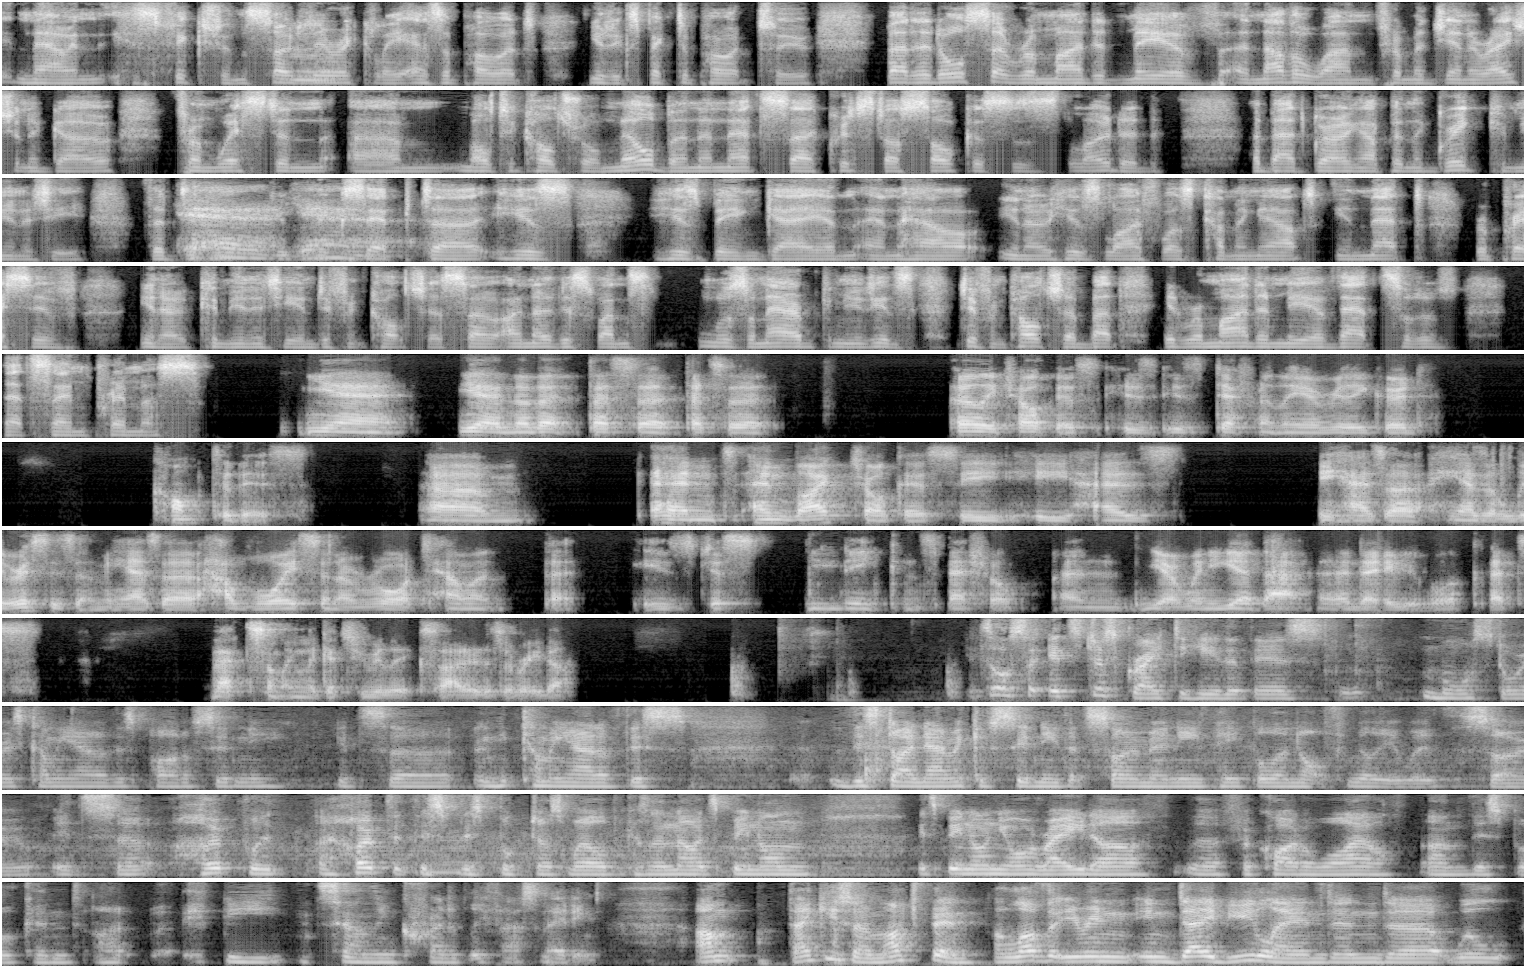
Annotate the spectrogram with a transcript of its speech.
now in his fiction so mm. lyrically as a poet you'd expect a poet to. But it also reminded me of another one from a generation ago from Western um, multicultural Melbourne, and that's uh, Christos Tsiolkas's Loaded about growing up in the Greek community that didn't, didn't yeah. accept uh, his his being gay and, and how you know his life was coming out in that repressive you know community and different culture. So i know this one's muslim arab community it's different culture but it reminded me of that sort of that same premise. Yeah yeah no that that's a that's a early Tsiolkas is is definitely a really good comp to this. Um and and like Tsiolkas he he has he has a he has a lyricism, he has a, a voice and a raw talent is just unique and special. And you know, when you get that in a debut book, that's that's something that gets you really excited as a reader. It's also it's just great to hear that there's more stories coming out of this part of Sydney. It's uh, and coming out of this this dynamic of Sydney that so many people are not familiar with. So it's uh, hope with I hope that this this book does well because I know it's been on it's been on your radar uh, for quite a while. Um, this book and uh, it be it sounds incredibly fascinating. Um, thank you so much, Ben. I love that you're in in debut land, and uh, we'll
